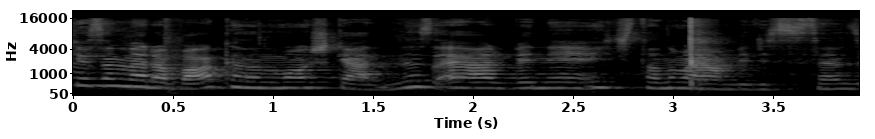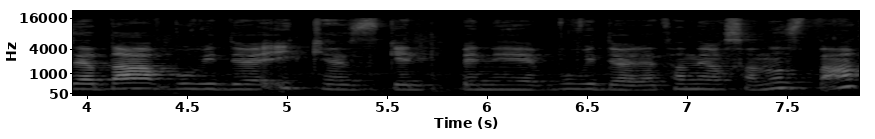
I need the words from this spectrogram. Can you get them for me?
Herkese merhaba, kanalıma hoş geldiniz. Eğer beni hiç tanımayan birisisiniz ya da bu videoya ilk kez gelip beni bu videoyla tanıyorsanız da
